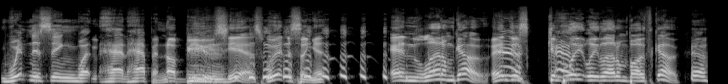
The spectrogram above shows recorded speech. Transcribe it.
witnessing what had happened. abuse, mm. yes, witnessing it, and let him go, and just completely let them both go. Yeah.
